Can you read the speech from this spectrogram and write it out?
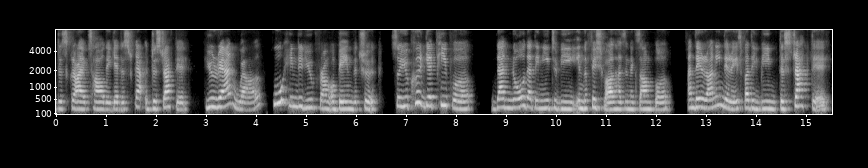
describes how they get distra- distracted. You ran well. Who hindered you from obeying the truth? So you could get people that know that they need to be in the fish bowl as an example, and they're running the race, but they've been distracted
